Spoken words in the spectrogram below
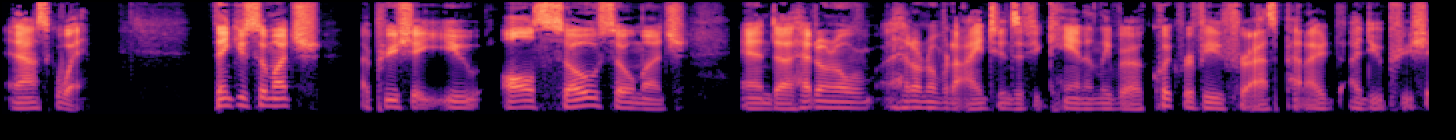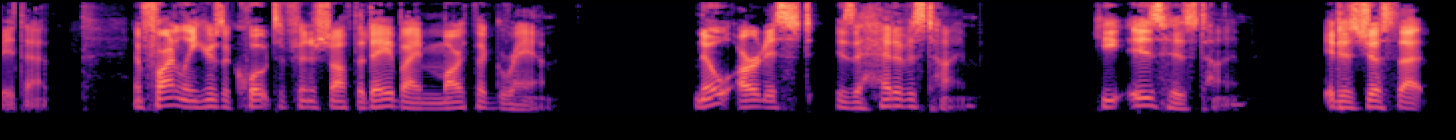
and ask away. Thank you so much. I appreciate you all so, so much. And uh, head, on over, head on over to iTunes if you can and leave a quick review for Ask Pat. I, I do appreciate that. And finally, here's a quote to finish off the day by Martha Graham No artist is ahead of his time, he is his time. It is just that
